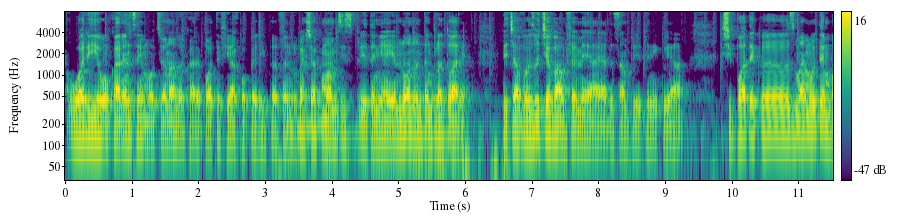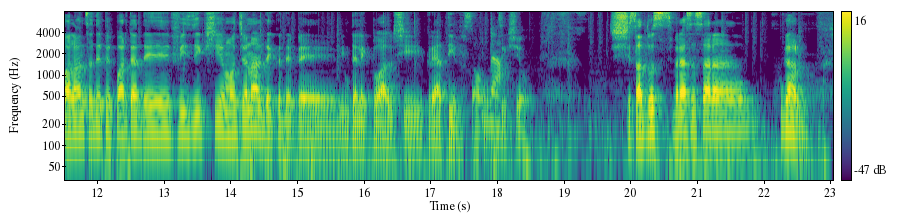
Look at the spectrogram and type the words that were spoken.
Ori e o carență emoțională care poate fi acoperită, pentru că, așa cum am zis, prietenia e non-întâmplătoare. Deci a văzut ceva în femeia aia de s-a împrietenit cu ea și poate că sunt mai multe în balanță de pe partea de fizic și emoțional decât de pe intelectual și creativ sau da. zic și eu. Și s-a dus, vrea să sară gardul, știi?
